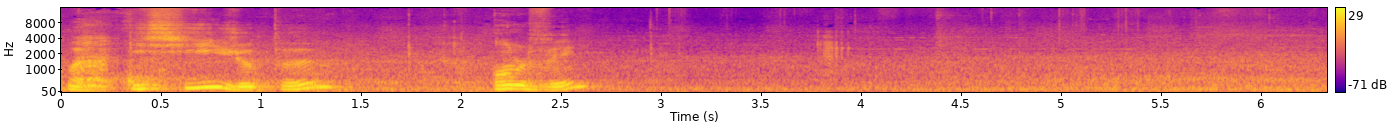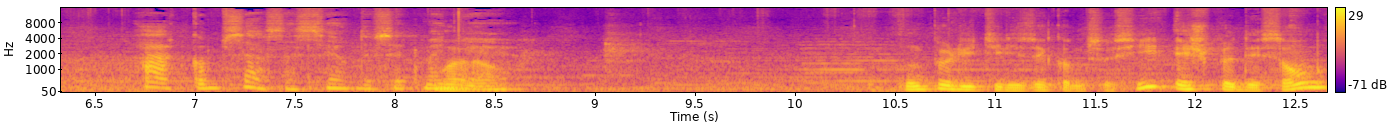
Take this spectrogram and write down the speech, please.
voilà. Ici, je peux enlever Ah, comme ça, ça sert de cette manière. Voilà. On peut l'utiliser comme ceci, et je peux descendre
